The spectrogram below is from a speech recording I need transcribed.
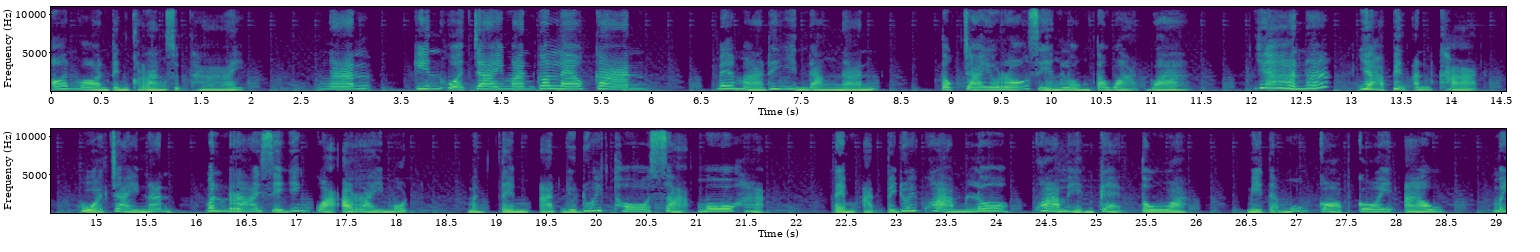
อ้อนวอนเป็นครั้งสุดท้าย งั้น กินหัวใจมันก็แล้วกัน แม่หมาได้ยินดังนั้น ตกใจร้องเสียงหลงตวาดว่า อย่านะ อย่าเป็นอันขาด หัวใจนั่นมันร้ายเสียยิ่งกว่าอะไรหมด มันเต็มอัดอยู่ด้วยโทสะโมหะ เต็มอัดไปด้วยความโลภความเห็นแก่ตัว มีแต่มุ่งกอบโกยเอา ไม่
